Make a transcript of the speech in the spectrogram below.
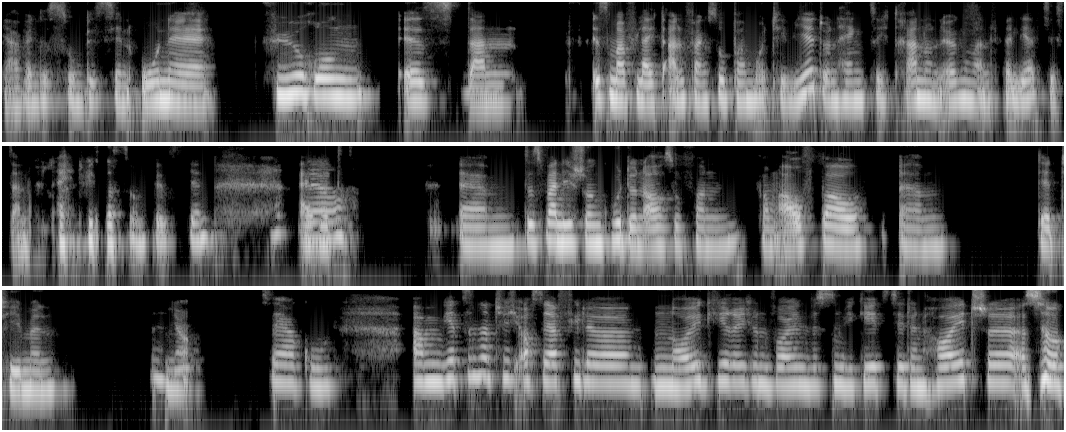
ja, wenn das so ein bisschen ohne Führung ist, dann ist man vielleicht anfangs super motiviert und hängt sich dran und irgendwann verliert sich dann vielleicht wieder so ein bisschen. Also ja. das, ähm, das fand ich schon gut und auch so von, vom Aufbau ähm, der Themen. Mhm. Ja. Sehr gut. Ähm, jetzt sind natürlich auch sehr viele neugierig und wollen wissen, wie geht es dir denn heute? Also,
